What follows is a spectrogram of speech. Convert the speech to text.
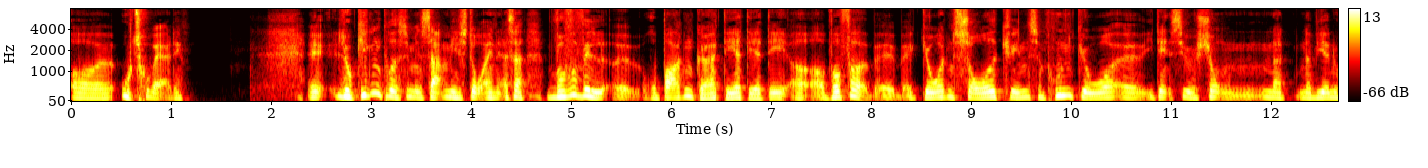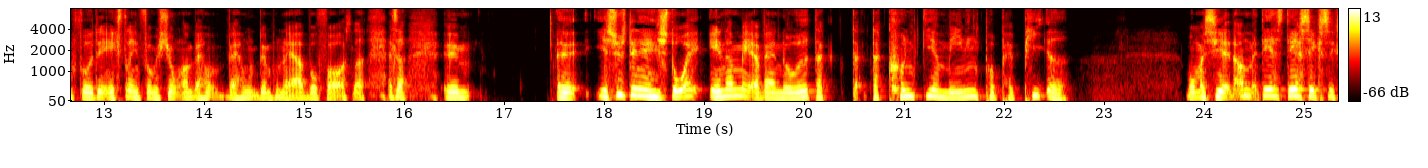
og utroværdig. Øh, logikken brød simpelthen sammen i historien. Altså, hvorfor vil øh, robotten gøre det og det og det, og, og hvorfor øh, gjorde den sårede kvinde, som hun gjorde øh, i den situation, når, når vi har nu fået den ekstra information om, hvad hun, hvad hun, hvem hun er og hvorfor og sådan noget. Altså, øh, øh, jeg synes, den her historie ender med at være noget, der, der, der kun giver mening på papiret hvor man siger, at det, er, det har set,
